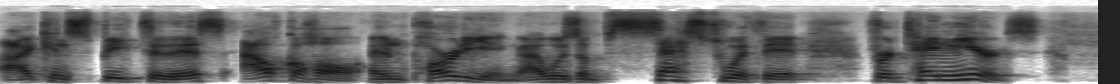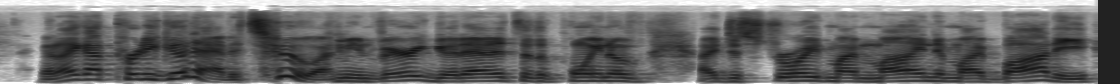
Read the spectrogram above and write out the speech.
I can speak to this alcohol and partying. I was obsessed with it for 10 years. And I got pretty good at it too. I mean, very good at it to the point of I destroyed my mind and my body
